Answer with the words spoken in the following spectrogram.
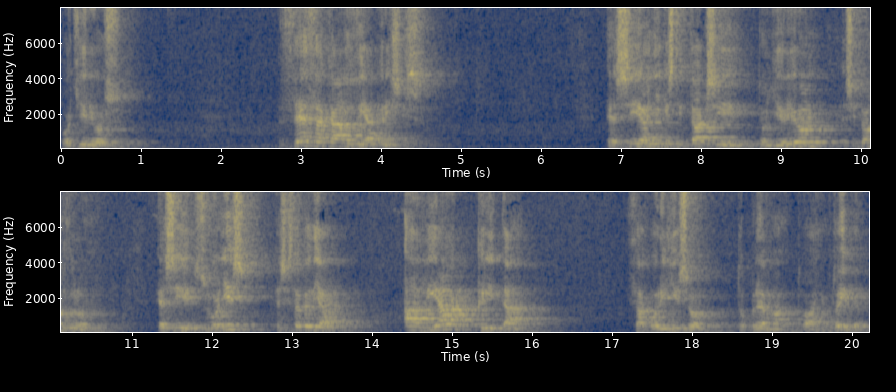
ο Κύριος, δεν θα κάνω διακρίσεις. Εσύ ανήκεις στη τάξη των κυρίων, εσύ των δούλων. Εσύ στους γονείς, εσύ στα παιδιά. Αδιάκριτα θα χορηγήσω το Πνεύμα του Άγιο. Το είπε.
